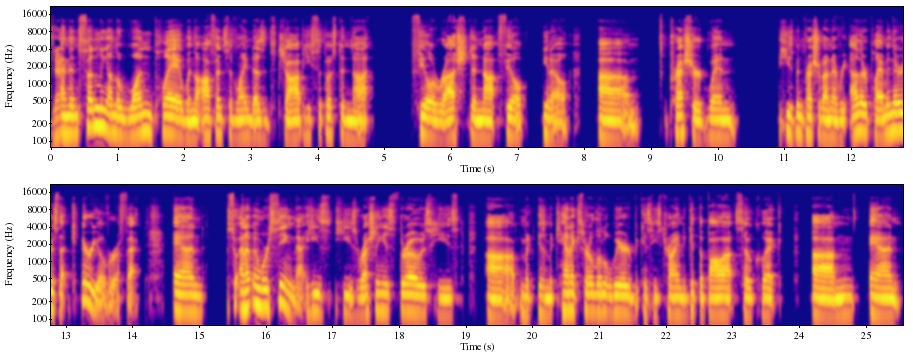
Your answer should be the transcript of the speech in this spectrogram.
Yeah. And then suddenly on the one play when the offensive line does its job, he's supposed to not feel rushed and not feel, you know, um, pressured when he's been pressured on every other play. I mean, there is that carryover effect. And so, and, and we're seeing that he's, he's rushing his throws. He's, uh, me- his mechanics are a little weird because he's trying to get the ball out so quick. Um, and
